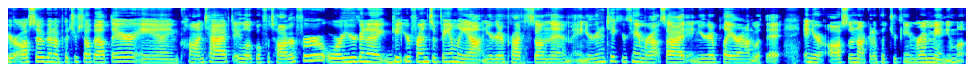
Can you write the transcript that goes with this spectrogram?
You're also going to put yourself out there and contact a local photographer, or you're going to get your friends and family out and you're going to practice on them. And you're going to take your camera outside and you're going to play around with it. And you're also not going to put your camera in manual, mo-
